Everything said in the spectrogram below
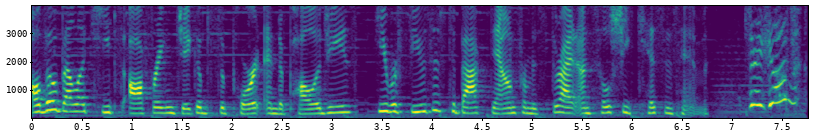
Although Bella keeps offering Jacob support and apologies, he refuses to back down from his threat until she kisses him. Jacob.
